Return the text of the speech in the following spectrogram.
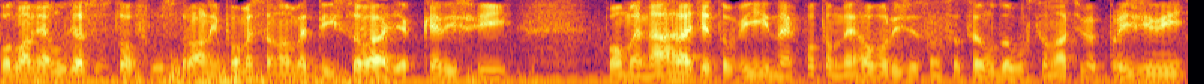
podľa mňa ľudia sú z toho frustrovaní. Poďme sa nome disovať, jak kedysi, poďme, nahrajte to vy, nech potom nehovorí, že som sa celú dobu chcel na tebe priživiť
